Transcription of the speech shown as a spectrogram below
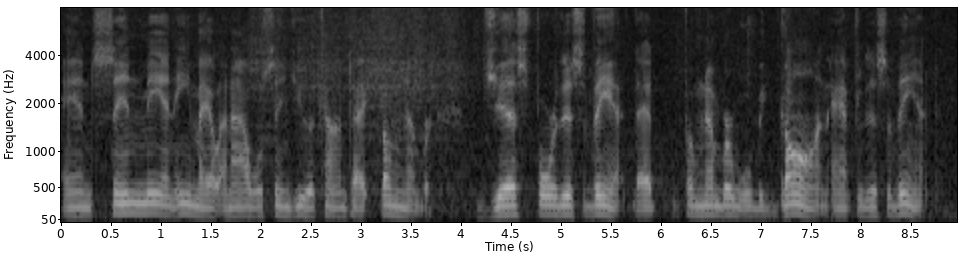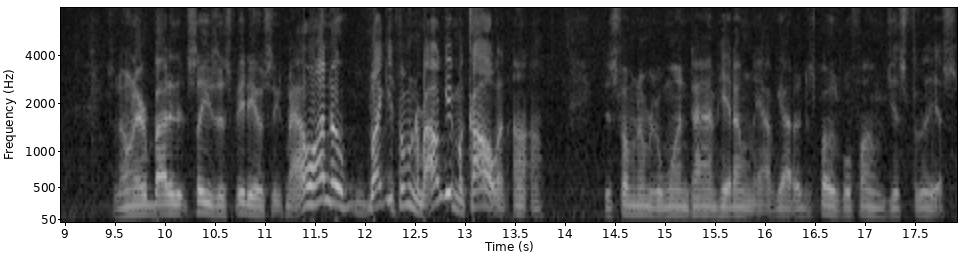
and send me an email and I will send you a contact phone number just for this event. That phone number will be gone after this event. So don't everybody that sees this video sees me, oh, I know Blackie's phone number. I'll give him a call. And uh-uh. This phone number is a one-time hit only. I've got a disposable phone just for this.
